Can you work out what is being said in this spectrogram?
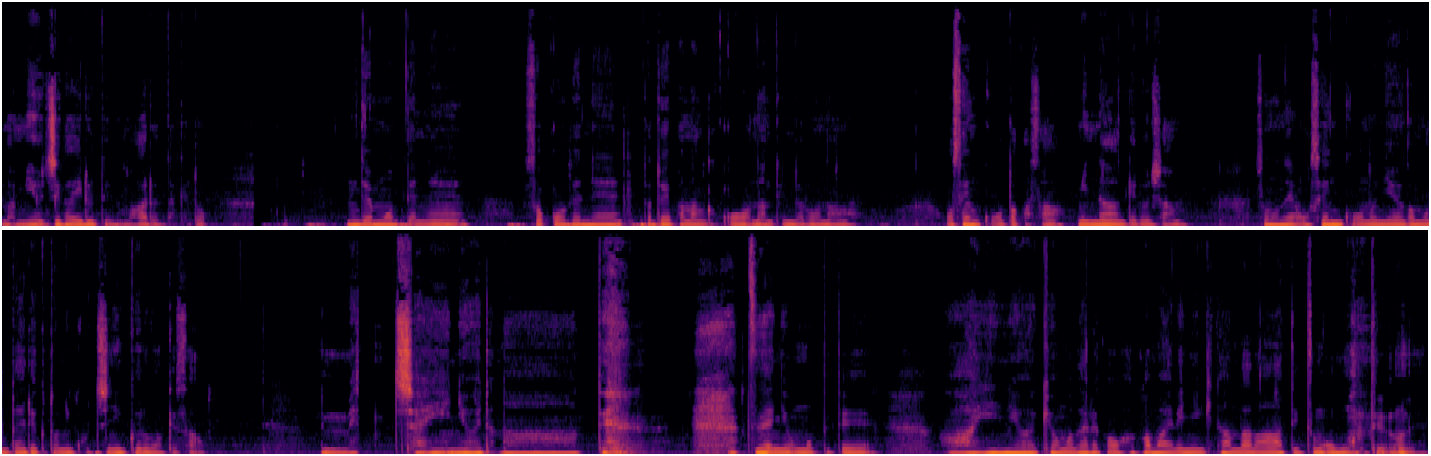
まあ身内がいるっていうのもあるんだけど。でもってねそこでね例えば何かこう何て言うんだろうな。お線香とかさみんなあげるじゃん。そのねお線香の匂いがもうダイレクトにこっちに来るわけさ。めっちゃいい匂いだなーって。常に思ってて。ああいい匂い。今日も誰かお墓参りに来たんだなっていつも思ってるのね。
